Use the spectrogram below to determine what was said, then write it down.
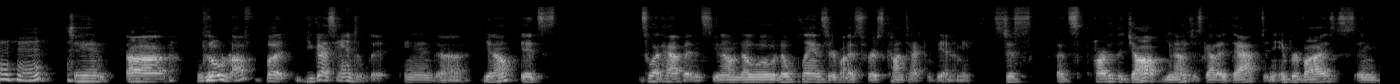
Mm-hmm. and uh a little rough but you guys handled it and uh you know it's it's what happens you know no no plan survives first contact with the enemy it's just that's part of the job you know just got to adapt and improvise and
